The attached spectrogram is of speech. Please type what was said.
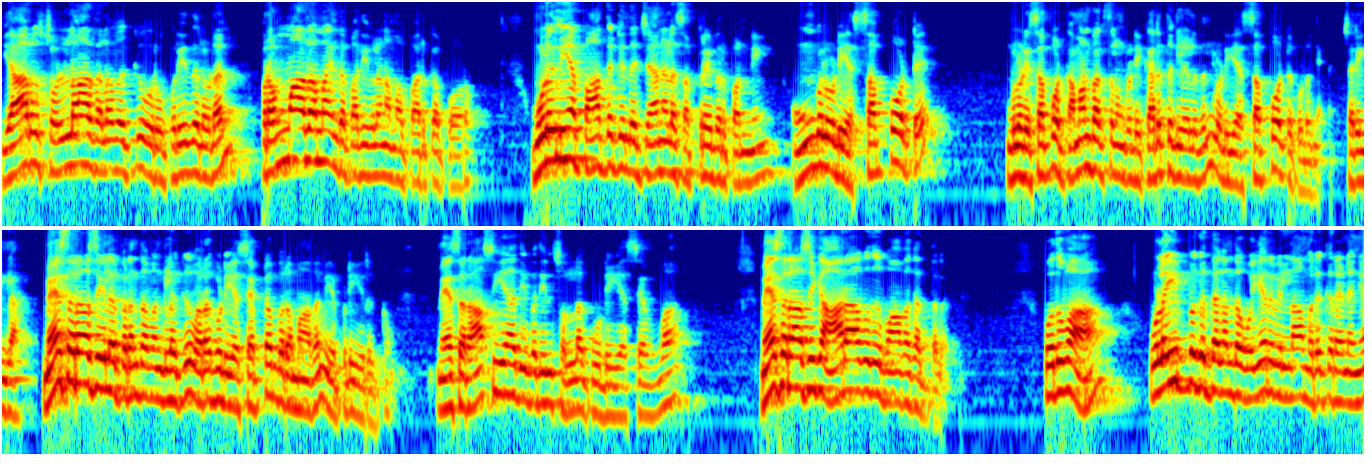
யாரும் சொல்லாத அளவுக்கு ஒரு புரிதலுடன் பிரமாதமாக இந்த பதிவில் நம்ம பார்க்க போகிறோம் முழுமையாக பார்த்துட்டு இந்த சேனலை சப்ஸ்கிரைபர் பண்ணி உங்களுடைய சப்போர்ட்டு உங்களுடைய சப்போர்ட் கமெண்ட் பாக்ஸில் உங்களுடைய கருத்துக்கள் எழுது உங்களுடைய சப்போர்ட்டு கொடுங்க. சரிங்களா? மேசராசியில் பிறந்தவங்களுக்கு வரக்கூடிய செப்டம்பர் மாதம் எப்படி இருக்கும்? மேச ராசியாதிபதின்னு சொல்லக்கூடிய செவ்வா மேசராசிக்கு ஆறாவது பாவகத்தில். பொதுவாக உழைப்புக்கு தகுந்த உயர்வு இல்லாமல் இருக்கிறனுங்க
